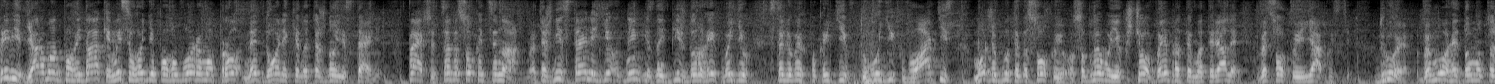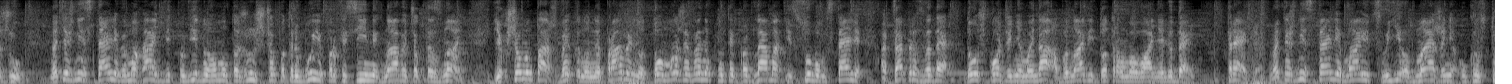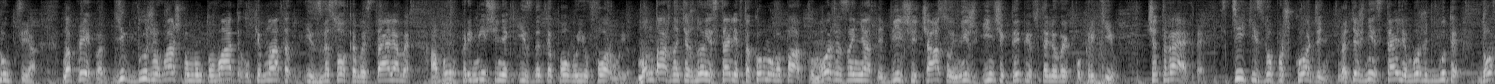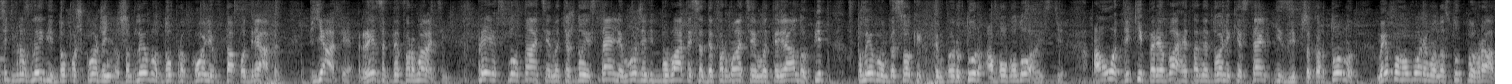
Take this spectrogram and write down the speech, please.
Привіт, я Роман Погайдак, і ми сьогодні поговоримо про недоліки натяжної стелі. Перше, це висока ціна. Натяжні стелі є одним із найбільш дорогих видів стельових покриттів, тому їх вартість може бути високою, особливо якщо вибрати матеріали високої якості. Друге, вимоги до монтажу. Натяжні стелі вимагають відповідного монтажу, що потребує професійних навичок та знань. Якщо монтаж виконано неправильно, то може виникнути проблема із сувом стелі, а це призведе до ушкодження майна або навіть до травмування людей. Третє, натяжні стелі мають свої обмеження у конструкціях. Наприклад, їх дуже важко монтувати у кімнатах із високими стелями або в приміщеннях із нетиповою формою. Монтаж натяжної стелі в такому випадку може зайняти більше часу, ніж інших типів стельових покриттів. Четверте, стійкість до пошкоджень. Натяжні стелі можуть бути досить вразливі до пошкоджень, особливо до проколів та подряпин. П'яте ризик деформацій. При експлуатації натяжної стелі може відбуватися деформація матеріалу під впливом високих температур або вологості. А от які переваги та недоліки стель із гіпсокартону ми поговоримо наступного разу.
